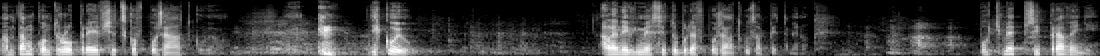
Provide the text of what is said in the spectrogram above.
Mám tam kontrolu, pre je všecko v pořádku. Jo. Děkuju. Ale nevím, jestli to bude v pořádku za pět minut. Buďme připraveni.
